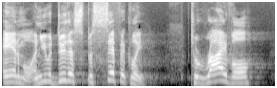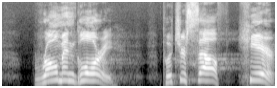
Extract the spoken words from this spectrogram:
animal. And you would do this specifically to rival Roman glory. Put yourself here,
